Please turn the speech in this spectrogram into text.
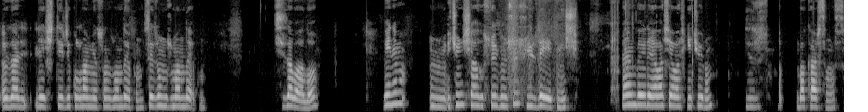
Özelleştirici kullanmıyorsanız onda yapın. Sezon uzmanında yapın. Size bağlı o. Benim üçüncü şahıs dürbünsüz %70. Ben böyle yavaş yavaş geçiyorum. Siz bakarsınız.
